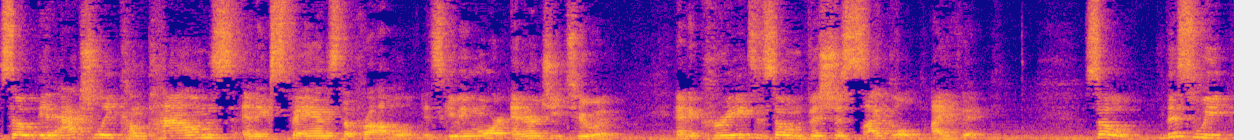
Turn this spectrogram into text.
so it actually compounds and expands the problem. It's giving more energy to it. And it creates its own vicious cycle, I think. So this week,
